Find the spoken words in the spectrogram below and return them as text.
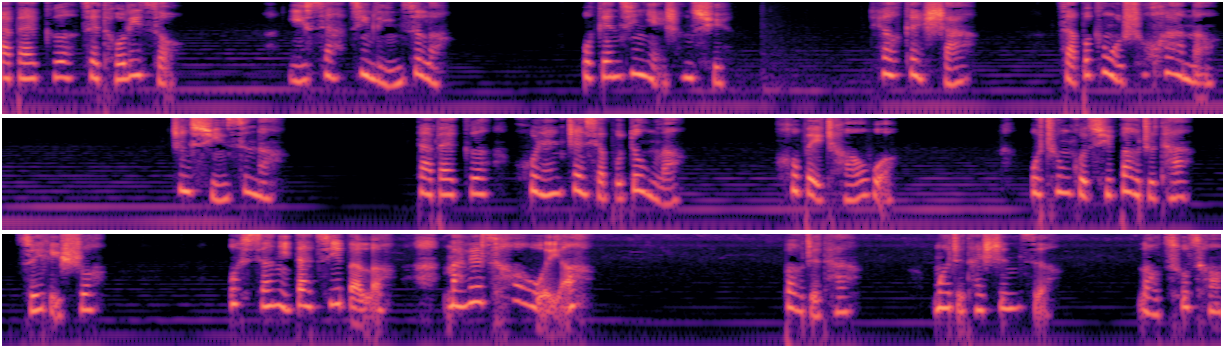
大白哥在头里走，一下进林子了。我赶紧撵上去。他要干啥？咋不跟我说话呢？正寻思呢，大白哥忽然站下不动了，后背朝我。我冲过去抱住他，嘴里说：“我想你大鸡巴了，麻利操我呀！”抱着他，摸着他身子，老粗糙，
